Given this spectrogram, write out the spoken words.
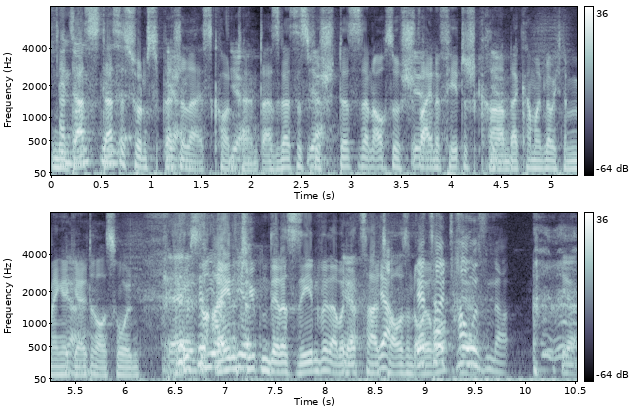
Nee, das, das ist schon Specialized Ja. Content. Ja. Also das ist, für, Ja. das ist dann auch so Schweinefetischkram. Ja. Da kann man, glaube ich, eine Menge Ja. Geld rausholen. Äh, Da gibt nur einen Typen, der das sehen will, aber Ja. der zahlt ja. 1000 Der Euro. zahlt Tausender. Ja.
